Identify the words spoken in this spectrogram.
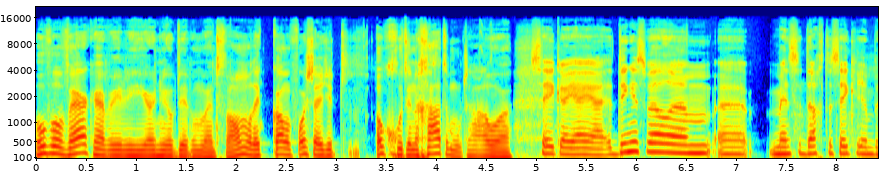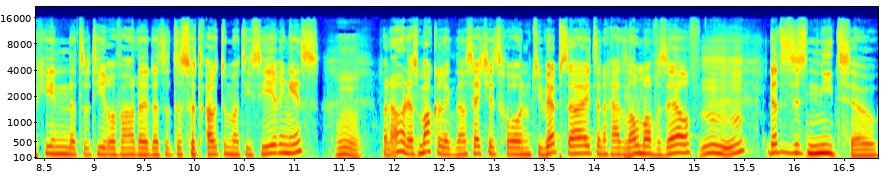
Hoeveel werk hebben jullie hier nu op dit moment van? Want ik kan me voorstellen dat je het ook goed in de gaten moet houden. Zeker, ja, ja. Het ding is wel, ehm, eh, mensen dachten zeker in het begin dat we het hierover hadden, dat het een soort automatisering is. Hmm. Van, oh, dat is makkelijk. Dan zet je het gewoon op die website en dan gaat het allemaal vanzelf. Mhm. Dat is dus niet zo.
